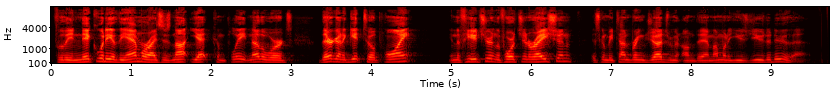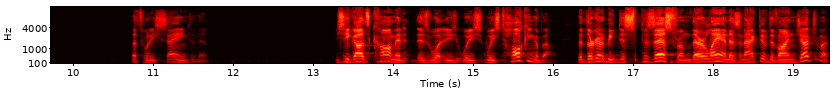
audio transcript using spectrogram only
for the iniquity of the Amorites is not yet complete. In other words, they're going to get to a point in the future, in the fourth generation, it's going to be time to bring judgment on them. I'm going to use you to do that. That's what he's saying to them. You see, God's comment is what he's, what he's, what he's talking about that they're going to be dispossessed from their land as an act of divine judgment.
